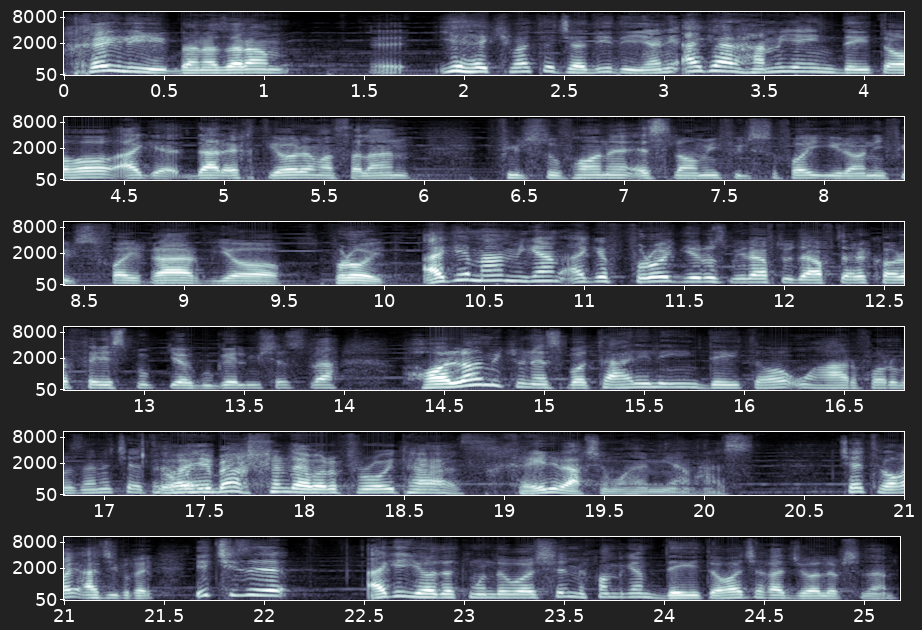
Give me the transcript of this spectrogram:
خیلی به نظرم یه حکمت جدیدی. یعنی اگر همه این data ها اگر در اختیار مثلا فیلسوفان اسلامی فیلسوفای ایرانی فیلسوفای غرب یا فروید. اگه من میگم اگه فروید یه روز می‌رفت تو دفتر کار فیسبوک یا گوگل میشست و حالا می‌تونست با تحلیل این data ها اون حرفا رو بزنه چه اتفاقی؟ یه بخش درباره فروید هست. خیلی بخش مهمی هم هست. چه اتفاقای عجیب غریب. یه چیز اگه یادت مونده باشه می‌خوام بگم data ها چقدر جالب شدن.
